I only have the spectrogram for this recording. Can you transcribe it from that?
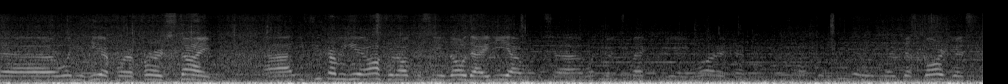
uh, when you're here for the first time. Uh, if you're coming here often, obviously you know the idea what, uh, what to expect here in Waterton. But just gorgeous.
